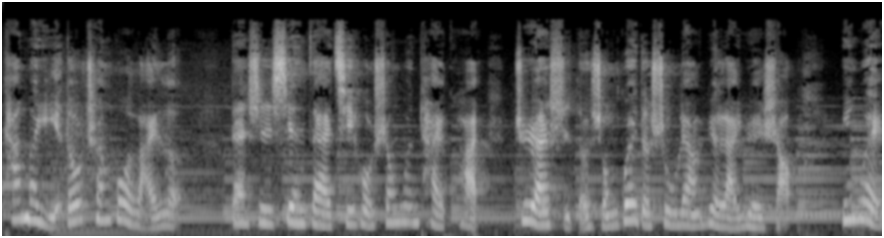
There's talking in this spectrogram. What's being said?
它们也都撑过来了。但是现在气候升温太快，居然使得雄龟的数量越来越少，因为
